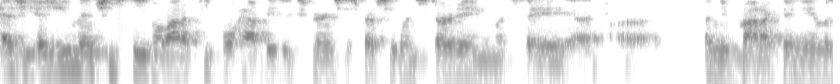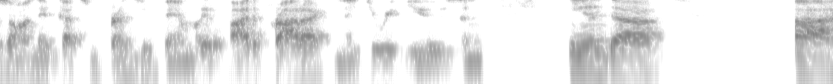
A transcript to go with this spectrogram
as you, as you mentioned, Steve, a lot of people have these experiences, especially when starting, let's say, a, a new product in Amazon. They've got some friends and family that buy the product and they do reviews and and uh, uh,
